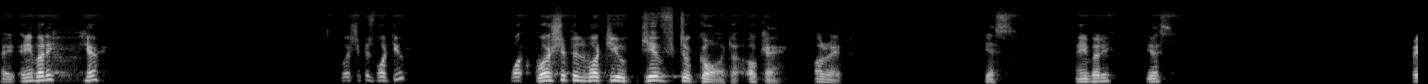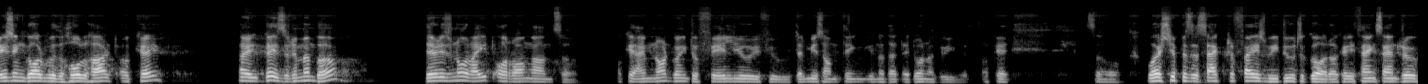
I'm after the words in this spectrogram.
Right. Anybody here? Worship is what you? What worship is what you give to God. Okay. All right. Yes. Anybody? Yes. Praising God with the whole heart. Okay. All right, guys, remember, there is no right or wrong answer. Okay, I'm not going to fail you if you tell me something, you know, that I don't agree with. Okay. So worship is a sacrifice we do to God. Okay, thanks, Andrew.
